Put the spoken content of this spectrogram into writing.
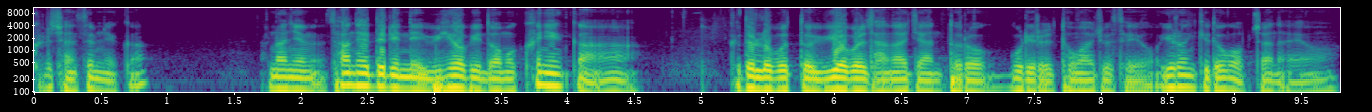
그렇지 않습니까? 하나님 산해드린의 위협이 너무 크니까 그들로부터 위협을 당하지 않도록 우리를 도와주세요. 이런 기도가 없잖아요.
